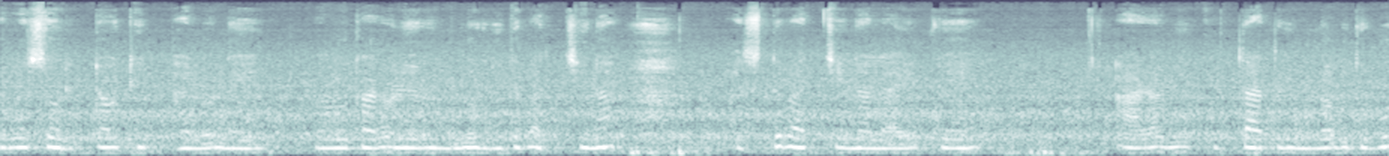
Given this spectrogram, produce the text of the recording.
আমার শরীরটাও ঠিক ভালো নেই। ওই কারণে আমি ব্লগ দিতে পারছি না, আসতে পারছি না লাইফে আর আমি খুব তাড়াতাড়ি ব্লগ দেবো।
